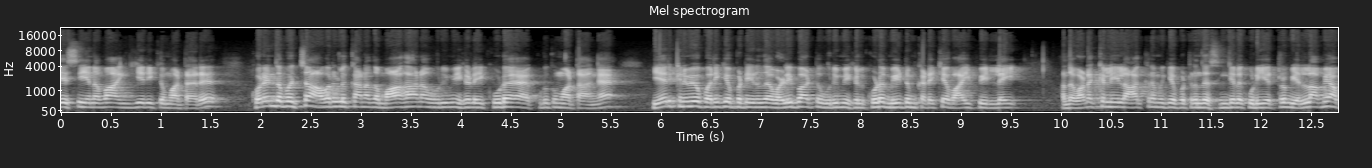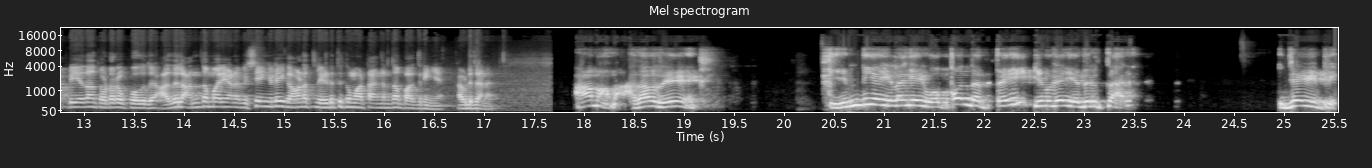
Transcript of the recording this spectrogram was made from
தேசிய இனமாக அங்கீகரிக்க மாட்டார். குறைந்தபட்சம் அவர்களுக்கான அந்த மாகாண உரிமைகளை கூட கொடுக்க மாட்டாங்க. ஏற்கனவே பறிக்கப்பட்டிருந்த வழிபாட்டு உரிமைகள் கூட மீண்டும் கிடைக்க வாய்ப்பு இல்லை. அந்த வடக்கல்லியில் ஆக்கிரமிக்கப்பட்டிருந்த சிங்கள குடியேற்றம் எல்லாமே அப்படியே தான் தொடரப் போகுது. அதில் அந்த மாதிரியான விஷயங்களை கவனத்தில் எடுத்துக்க மாட்டாங்கன்னு தான் பார்க்குறீங்க அப்படித்தானே? ஆமா ஆமா அதாவது இந்திய இலங்கை ஒப்பந்தத்தை இவங்க எதிர்த்தார் ஜேவிபி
